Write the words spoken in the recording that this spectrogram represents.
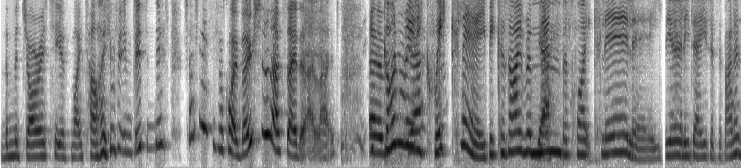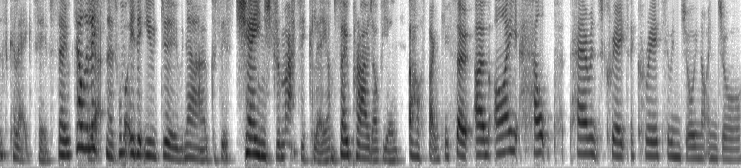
the majority of my time in business, which actually makes me feel quite emotional now saying it out loud. It's um, gone really yeah. quickly because I remember yes. quite clearly the early days of the Balance Collective. So tell the yeah. listeners, what is it you do now? Because it's changed dramatically. I'm so proud of you. Oh, thank you. So um, I help parents create a career to enjoy, not endure.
